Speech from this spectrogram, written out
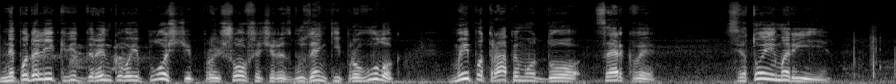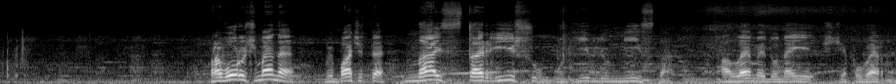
Неподалік від ринкової площі, пройшовши через вузенький провулок, ми потрапимо до церкви Святої Марії. Праворуч мене ви бачите найстарішу будівлю міста, але ми до неї ще повернемось.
